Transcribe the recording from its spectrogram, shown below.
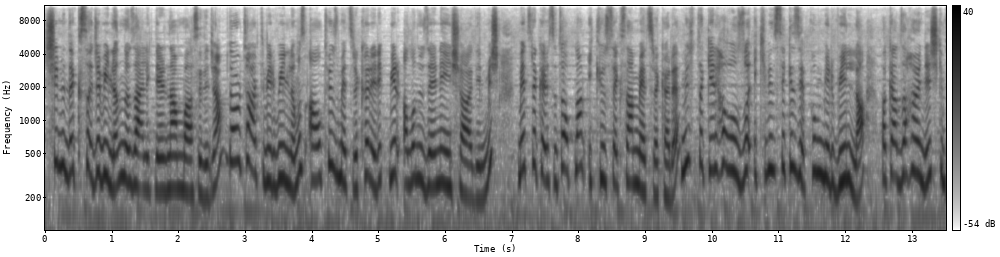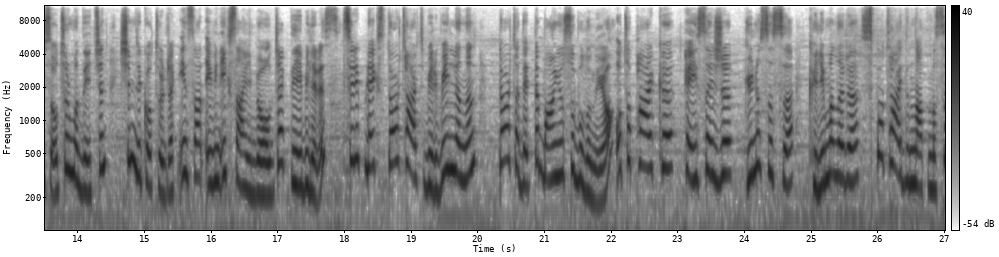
Şimdi de kısaca villanın özelliklerinden bahsedeceğim. 4 artı bir villamız 600 metrekarelik bir alan üzerine inşa edilmiş. Metrekaresi toplam 280 metrekare. Müstakil havuzlu 2008 yapım bir villa. Fakat daha önce hiç kimse oturmadığı için şimdilik oturacak insan evin ilk sahibi olacak diyebiliriz. Triplex 4 artı bir villanın 4 adet de banyosu bulunuyor. Otoparkı, peyzajı, gün ısısı, klimaları, spot aydınlatması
